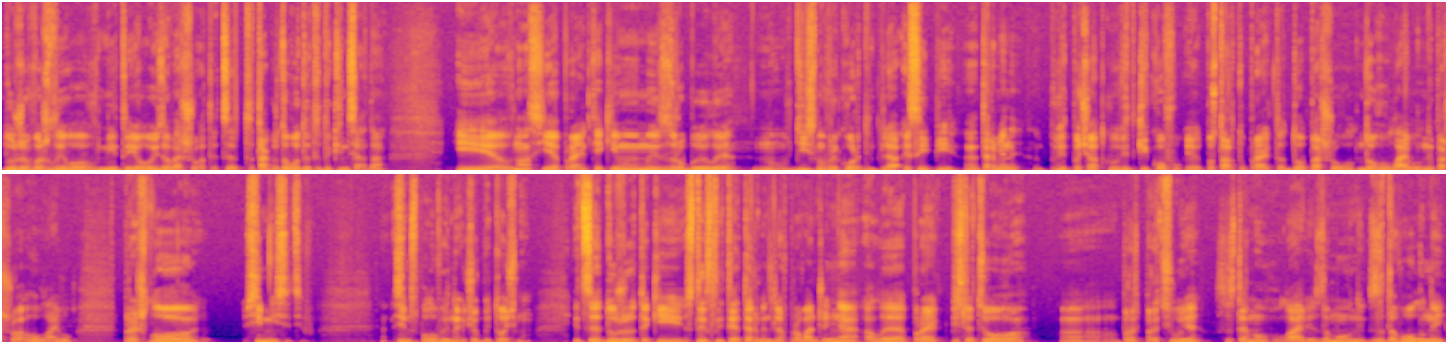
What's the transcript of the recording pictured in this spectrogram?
дуже важливо вміти його і завершувати. Це, це також доводити до кінця. Да? І в нас є проєкт, який ми, зробили ну, дійсно в рекорді для SAP терміни від початку, від кікофу е, по старту проєкту до першого до go-live, не першого, а go-live, пройшло 7 місяців, 7,5, якщо бути точним. І це дуже такий стислий те- термін для впровадження, але проєкт після цього е, працює, система в go-live, замовник задоволений.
